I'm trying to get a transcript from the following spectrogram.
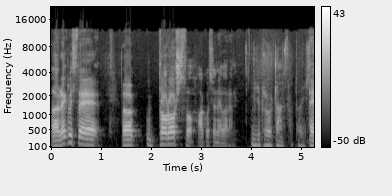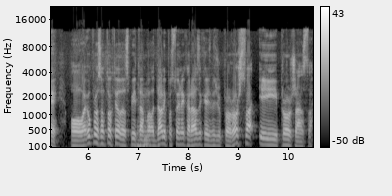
rekli ste e, proročstvo, ako se ne varam. Ili proročanstvo, to je isto. E, ovaj, upravo sam to htio da vas pitam, mm -hmm. da li postoji neka razlika između proročstva i proročanstva?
